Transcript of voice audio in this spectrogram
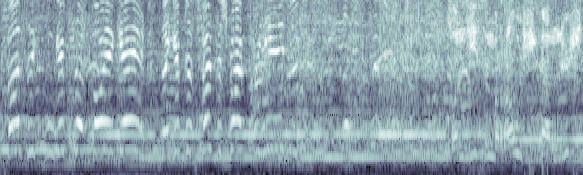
20. gibt es das neue Geld. Da gibt es 40 Mark für jeden. Von diesem Rausch ernüchtert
